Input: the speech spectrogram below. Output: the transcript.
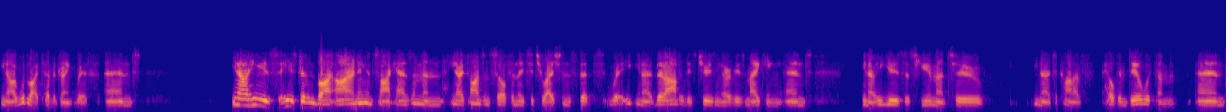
you know, I would like to have a drink with, and you know, he is he's driven by irony and sarcasm, and you know, he finds himself in these situations that where he, you know that aren't of his choosing or of his making, and you know, he uses humour to, you know, to kind of help him deal with them, and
